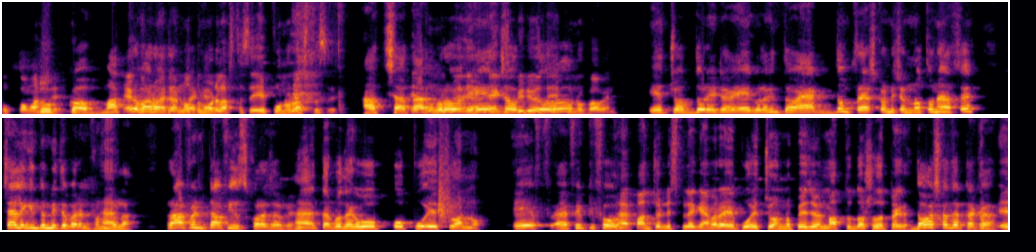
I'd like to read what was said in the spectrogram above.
খুব কম খুব কম মাত্র এখন বারো একটা হাজার নতুন মডেল আসতেছে এ পনেরো আসতেছে। আচ্ছা তারপরে এ নেক্সট ভিডিওতে এ পনেরো পাবেন। এ চোদ্দ এটা এগুলো কিন্তু একদম ফ্রেশ কন্ডিশন নতুন আছে। চাইলে কিন্তু নিতে পারেন ফোনগুলা রাফ এন্ড টাফ ইউজ করা যাবে। হ্যাঁ তারপর দেখব ওপো এ চুয়ান্ন এ ফিফটি ফোর হ্যাঁ পাঞ্চল ডিসপ্লে ক্যামেরা এ চুয়ান্ন পেয়ে যাবেন মাত্র দশ হাজার টাকা। দশ হাজার টাকা। এ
